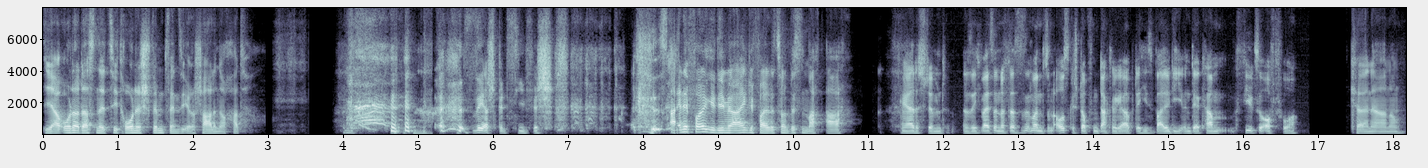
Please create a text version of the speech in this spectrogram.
Ja, oder dass eine Zitrone schwimmt, wenn sie ihre Schale noch hat. sehr spezifisch. Das ist eine Folge, die mir eingefallen ist von Wissen macht A. Ja, das stimmt. Also ich weiß ja noch, dass es immer so einen ausgestopften Dackel gab, der hieß Waldi und der kam viel zu oft vor. Keine Ahnung.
